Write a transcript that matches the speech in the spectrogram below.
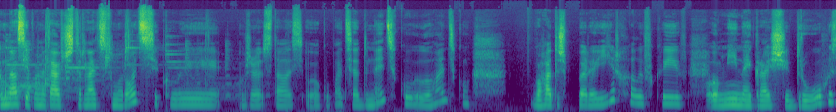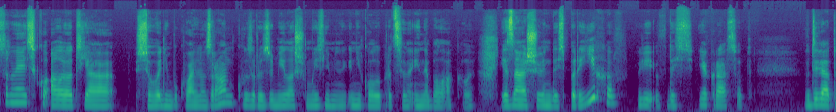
У нас я пам'ятаю в 2014 році, коли вже сталася окупація Донецьку і Луганську. Багато ж переїхали в Київ. Мій найкращий друг з Донецьку, але от я сьогодні буквально зранку зрозуміла, що ми з ним ніколи про це і не балакали. Я знаю, що він десь переїхав, десь якраз от в 9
